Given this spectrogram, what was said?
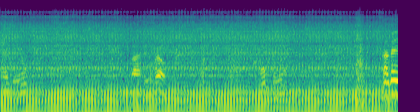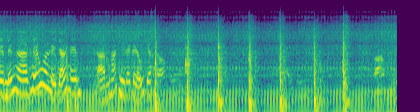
Hai triệu. Ba triệu phải không? Bốn triệu. Coi cái miễn ờ, thiếu thì chở thêm. Đợi hết như đây coi đủ chưa? Sáu triệu tám triệu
